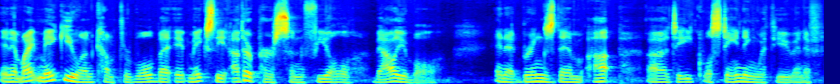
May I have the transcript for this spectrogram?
And it might make you uncomfortable, but it makes the other person feel valuable and it brings them up uh, to equal standing with you. And if,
